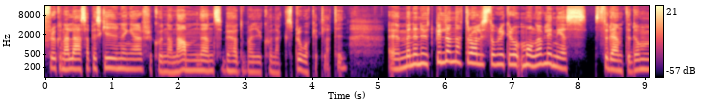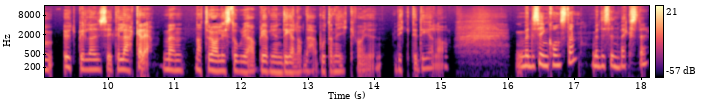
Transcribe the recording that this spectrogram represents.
för att kunna läsa beskrivningar, för att kunna namnen, så behövde man ju kunna språket latin. Eh, men en utbildad naturalhistoriker och många av Linnés studenter de utbildade sig till läkare men naturalhistoria blev ju en del av det här. Botanik var ju en viktig del av medicinkonsten, medicinväxter.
